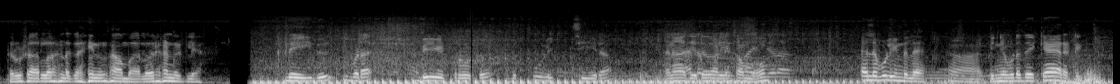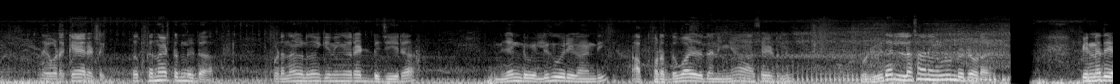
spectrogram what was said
ഇത്ര ഉഷാറുള്ള വെണ്ടക്കായൊന്നും സാമ്പാറിൽ കണ്ടിട്ടില്ല. ദേ ഇത് ഇവിടെ ബീട്രൂട്ട് ഇത് പുളിച്ചീര. ഞാൻ ആദ്യമായിട്ട് കാണുന്ന സംഭവം. നല്ല പുളി ഉണ്ടല്ലേ ആ പിന്നെ ഇവിടെ ക്യാരറ്റ്. ഇവിടെ ക്യാരറ്റ്. ഇതൊക്കെ നട്ടുന്നു കേട്ടോ ഇവിടെ നിന്ന് അങ്ങോട്ട് നോക്കി നിങ്ങൾ റെഡ് ചീര പിന്നെ രണ്ട് വലിയ സൂര്യകാന്തി അപ്പുറത്ത് വഴുതനങ്ങ ആ സൈഡിൽ ഒരുവിധം എല്ലാ സാധനങ്ങളും ഉണ്ട് കേട്ടോ ഇവിടെ. പിന്നെ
